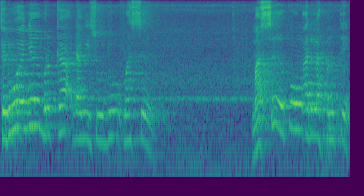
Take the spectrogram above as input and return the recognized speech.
Keduanya berkat dari sudut masa. Masa pun adalah penting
